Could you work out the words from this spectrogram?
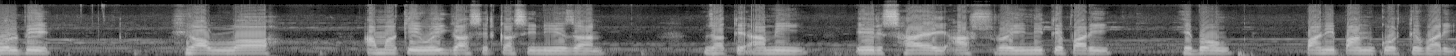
বলবে, হে আল্লাহ আমাকে ওই গাছের কাছে নিয়ে যান, যাতে আমি এর ছায়ায় আশ্রয় নিতে পারি এবং পানি পান করতে পারি।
